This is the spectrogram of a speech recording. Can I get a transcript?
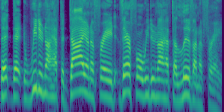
that, that we do not have to die unafraid, therefore, we do not have to live unafraid.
